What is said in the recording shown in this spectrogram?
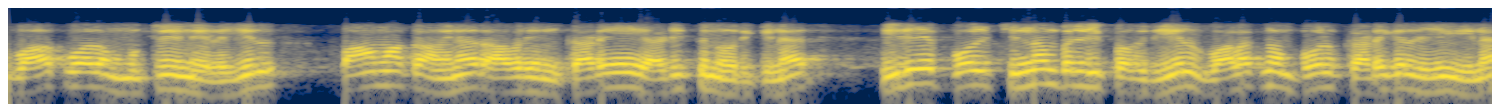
வாக்குவாதம் முற்றிய நிலையில் பாமகவினர் அவரின் கடையை அடித்து நொறுக்கினர். இதேபோல் சின்னம்பள்ளி பகுதியில் வழக்கம் போல் கடைகள் இயங்கின.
